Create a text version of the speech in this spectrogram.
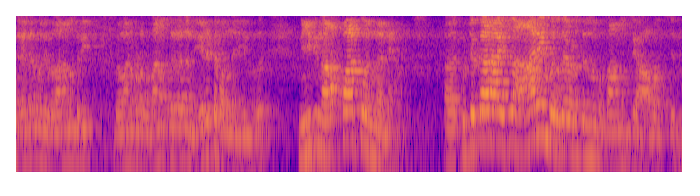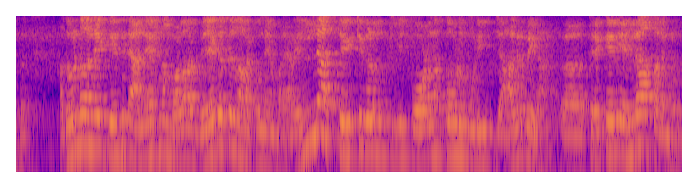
നരേന്ദ്രമോദി പ്രധാനമന്ത്രി ബഹുമാനപ്പെട്ട പ്രധാനമന്ത്രി തന്നെ നേരിട്ട് പറഞ്ഞിരിക്കുന്നത് നീതി നടപ്പാക്കുമെന്ന് തന്നെയാണ്. കുറ്റക്കാരായിട്ടുള്ള ആരെയും വെറുതെ വിടത്തില്ലെന്ന് പ്രധാനമന്ത്രി ആവർത്തിച്ചിട്ടുണ്ട്. അതുകൊണ്ട് തന്നെ ഈ കേസിന്റെ അന്വേഷണം വളരെ വേഗത്തിൽ നടക്കുമെന്ന് ഞാൻ പറയാം. എല്ലാ സ്റ്റേറ്റുകളും ഈ സ്ഫോടനത്തോടുകൂടി ജാഗ്രതയിലാണ്. തിരക്കേറിയ എല്ലാ സ്ഥലങ്ങളും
